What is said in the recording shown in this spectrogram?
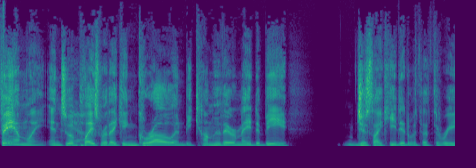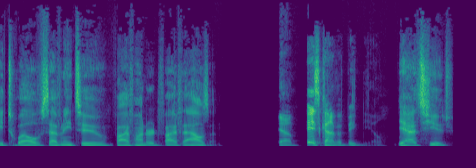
family, into a Yeah. place where they can grow and become who they were made to be, just like he did with the 3, 12, 72, 500, 5,000. Yeah. It's kind of a big deal. Yeah, it's huge.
